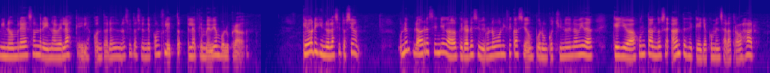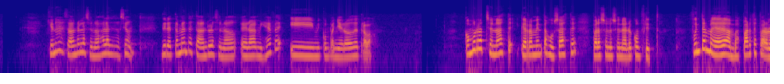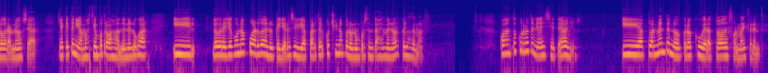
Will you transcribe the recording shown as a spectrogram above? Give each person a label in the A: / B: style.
A: mi nombre es Andreina Velázquez y les contaré de una situación de conflicto en la que me vi involucrada. ¿Qué originó la situación? Un empleado recién llegado quería recibir una bonificación por un cochino de Navidad que llevaba juntándose antes de que ella comenzara a trabajar. ¿Quiénes estaban relacionados a la situación? Directamente estaban relacionados era mi jefe y mi compañero de trabajo. ¿Cómo reaccionaste y qué herramientas usaste para solucionar el conflicto? Fui intermediario de ambas partes para lograr negociar, ya que tenía más tiempo trabajando en el lugar y logré llegar a un acuerdo en el que ella recibiría parte del cochino pero en un porcentaje menor que los demás. Cuando esto ocurrió tenía 17 años y actualmente no creo que hubiera actuado de forma diferente.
